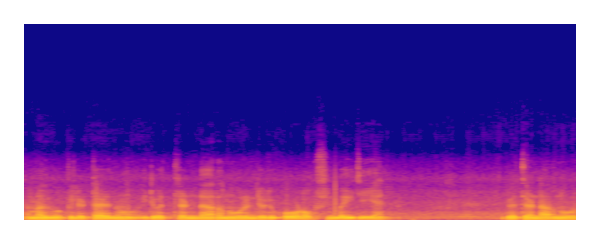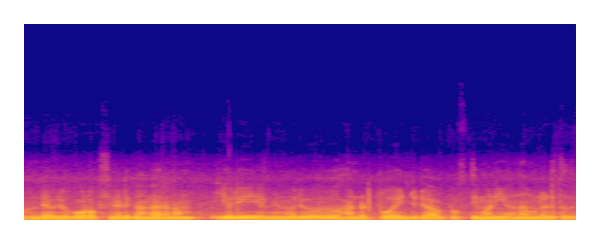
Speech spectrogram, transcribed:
നമ്മുടെ ഗ്രൂപ്പിലിട്ടായിരുന്നു ഇരുപത്തിരണ്ട് അറുന്നൂറിന്റെ ഒരു കോൾ ഓപ്ഷൻ ബൈ ചെയ്യാൻ. ഇരുപത്തിരണ്ട് അറുന്നൂറിന്റെ ഒരു കോൾ ഓപ്ഷൻ എടുക്കാൻ കാരണം ഈ ഒരു ഏരിയയിൽ നിന്ന് ഒരു ഹൺഡ്രഡ് പോയിന്റ് ഒരു ഔട്ട് ഓഫ് ദി മണിയാണ് നമ്മൾ എടുത്തത്.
